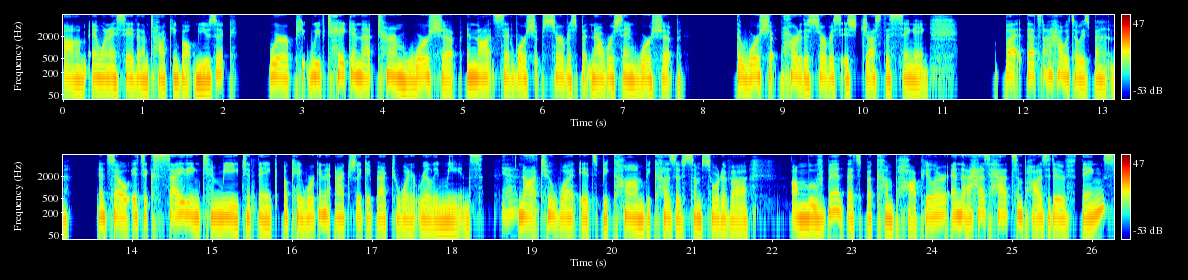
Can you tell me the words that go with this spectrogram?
Um, and when I say that, I'm talking about music, where we've taken that term worship and not said worship service, but now we're saying worship the worship part of the service is just the singing. But that's not how it's always been. And so it's exciting to me to think, okay, we're going to actually get back to what it really means, yes. not to what it's become because of some sort of a, a movement that's become popular and that has had some positive things.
